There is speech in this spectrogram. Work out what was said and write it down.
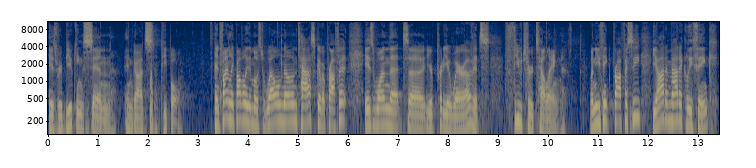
is rebuking sin in God's people. And finally, probably the most well known task of a prophet is one that uh, you're pretty aware of it's future telling. When you think prophecy, you automatically think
